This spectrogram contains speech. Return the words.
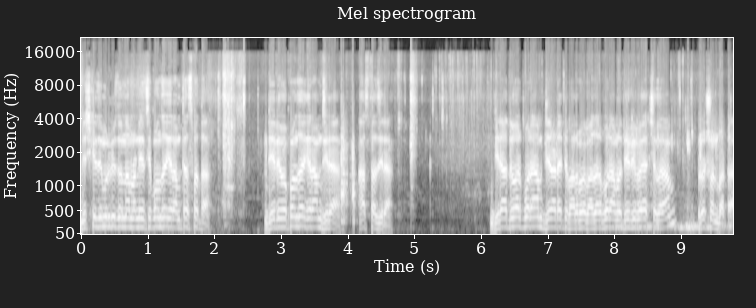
বিশ কেজি মুরগির জন্য আমরা নিয়েছি পঞ্চাশ গ্রাম তেজপাতা। দিয়ে দেবো পঞ্চাশ গ্রাম জিরা, আস্তা জিরা। জিরা দেওয়ার পরে জিরাটা একটু ভালোভাবে বাজার পরে আমরা দিয়ে দিব একশো গ্রাম রসুন বাটা।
